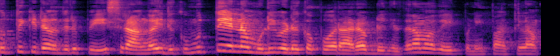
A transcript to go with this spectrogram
முத்துக்கிட்ட வந்துட்டு பேசுகிறாங்க இதுக்கு முத்து என்ன முடிவெடுக்க போகிறாரு அப்படிங்கிறத நம்ம வெயிட் பண்ணி பார்க்கலாம்.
